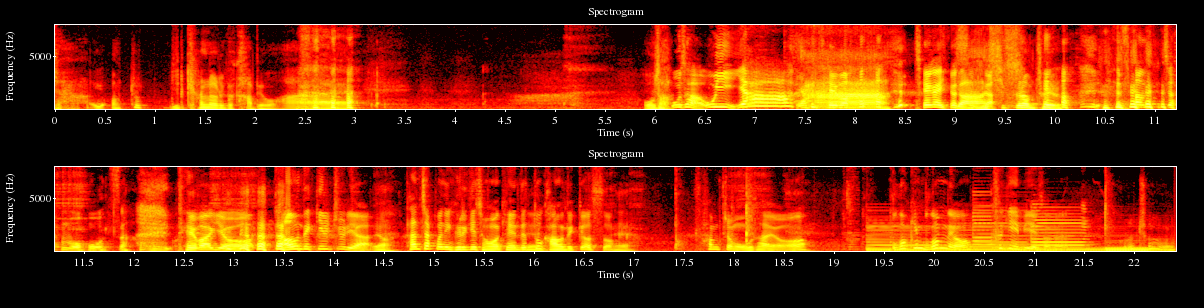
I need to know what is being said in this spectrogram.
자, 어, 또 이렇게 하려니까 가벼워. 아. 오사. 오사 5위 야, 야, 대박 제가 야, 이겼습니다 10g 차이로. 3.54 대박이요 가운데 낄 줄이야 야. 탄착권이 그렇게 정확히 했는데 네. 또 가운데 꼈어 네. 3.54요 무겁긴 무겁네요 크기에 비해서는 그렇죠.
